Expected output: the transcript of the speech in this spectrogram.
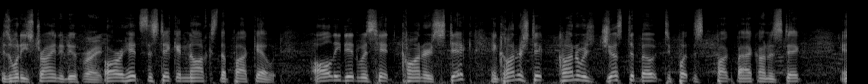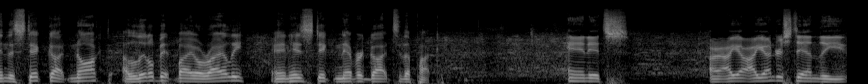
Is what he's trying to do, Right. or hits the stick and knocks the puck out. All he did was hit Connor's stick, and Connor's stick. Connor was just about to put the puck back on his stick, and the stick got knocked a little bit by O'Reilly, and his stick never got to the puck. And it's I, I understand the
